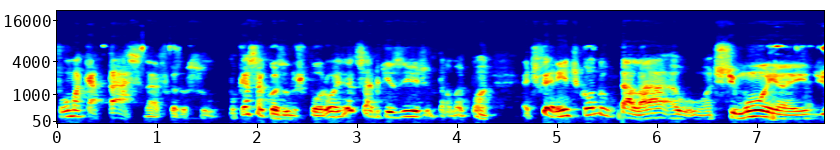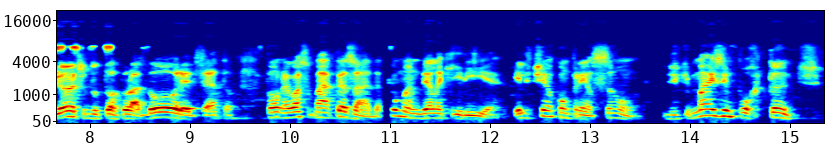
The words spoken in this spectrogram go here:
Foi uma catástrofe na África do Sul. Porque essa coisa dos porões, a gente sabe que existe e tal, mas, pô, é diferente quando está lá uma testemunha e diante do torturador, etc. Foi um negócio mais pesado. O que o Mandela queria? Ele tinha a compreensão de que mais importante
